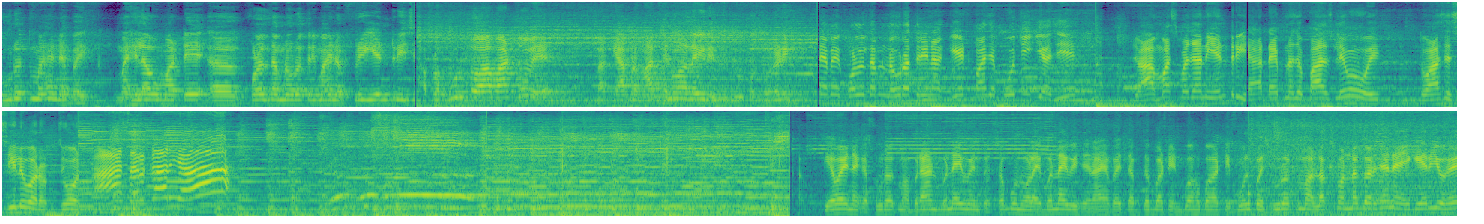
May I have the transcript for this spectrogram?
સુરતમાં હે ને ભાઈ મહિલાઓ માટે ખોડલધામ નવરાત્રીમાં હે ને ફ્રી એન્ટ્રી છે. આપણો પૂરતો આ વાટ જોવે બાકી આપણે માથે નો લઈ લીધું ઉપર તો રેડી ભાઈ ખોડલધામ નવરાત્રીના ગેટ પાસે પહોંચી ગયા છીએ. જો આ મસ્ત મજાની એન્ટ્રી આ ટાઈપના જો પાસ લેવો હોય તો આ છે સિલ્વર ઝોન આ સરકારી આ? કહેવાય ને કે સુરતમાં બ્રાન્ડ બનાવી હોય તો સગુનવાળાએ બનાવી છે ને ભાઈ ધબધબાટી બહબહાટી બોલ ભાઈ, સુરતમાં લક્ષ્મણનગર છે ને, એક એરિયો છે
